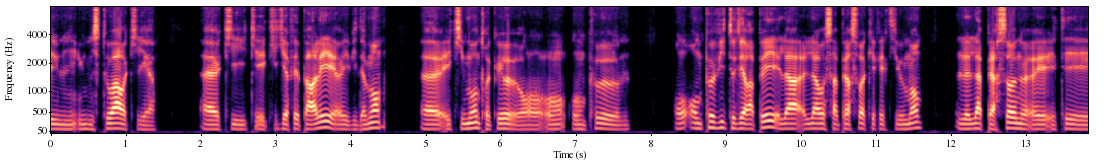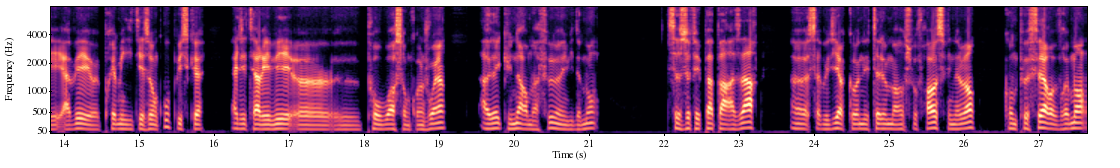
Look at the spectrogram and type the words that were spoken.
une, histoire qui, euh, qui, qui, qui, a fait parler, euh, évidemment, et qui montre qu'on on, peut, on, peut vite déraper. là, là on s'aperçoit qu'effectivement, la personne était, avait prémédité son coup, puisqu'elle est arrivée pour voir son conjoint avec une arme à feu, évidemment, ça ne se fait pas par hasard. Euh, ça veut dire qu'on est tellement en souffrance finalement qu'on peut faire vraiment,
